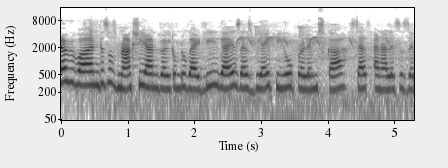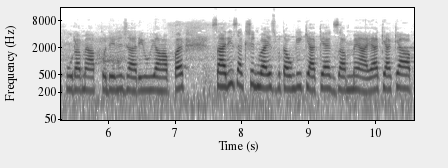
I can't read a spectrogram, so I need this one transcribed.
Hello everyone this is Meenakshi and welcome to Guidely guys S B I P O prelims का सेल्फ एनालिसिस है पूरा मैं आपको देने जा रही हूँ यहाँ पर। सारी सेक्शन वाइज बताऊँगी क्या क्या एग्ज़ाम में आया क्या क्या आप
